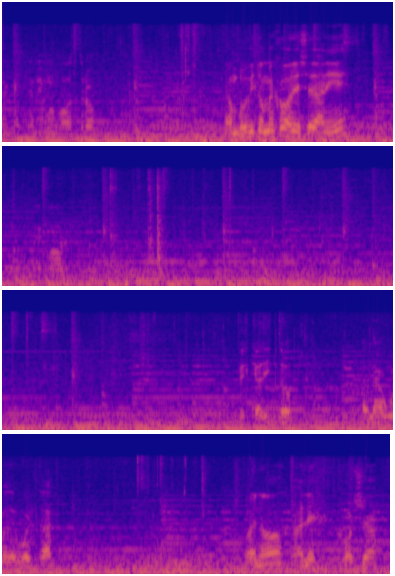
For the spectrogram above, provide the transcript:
Acá tenemos otro. Está un poquito mejor ese Dani, ¿eh? Pescadito al agua de vuelta. Bueno, dale, joya.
